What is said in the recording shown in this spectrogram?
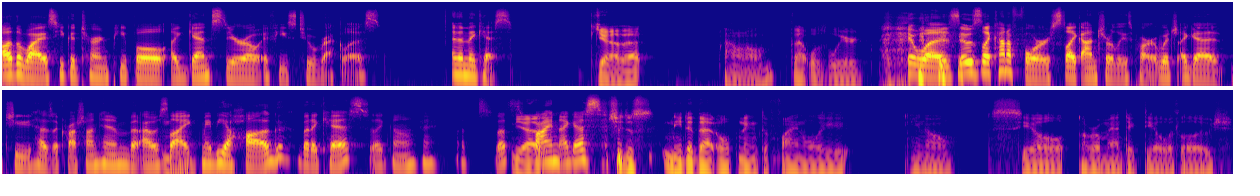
Otherwise, he could turn people against Zero if he's too reckless. And then they kiss. Yeah, that I don't know. That was weird. It was. it was like kind of forced, like on Shirley's part, which I get she has a crush on him, but I was mm-hmm. like, maybe a hug, but a kiss. Like, oh, okay. That's that's Yeah. fine, I guess. she just needed that opening to finally, you know, seal a romantic deal with Lelouch.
